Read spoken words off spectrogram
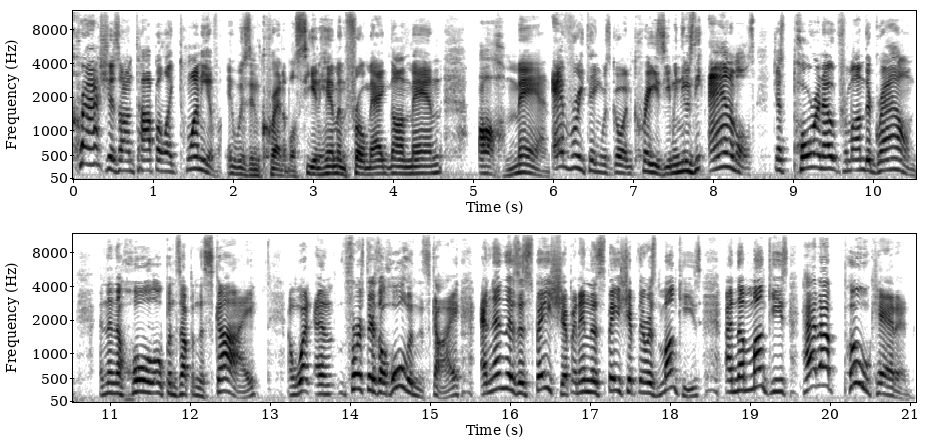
crashes on top of like 20 of them. It was incredible seeing him and Fro-Magnon Man. Oh man, everything was going crazy. I mean, there was the animals just pouring out from underground. And then the hole opens up in the sky. And what, and first there's a hole in the sky, and then there's a spaceship, and in the spaceship there was monkeys, and the monkeys had a poo cannon.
